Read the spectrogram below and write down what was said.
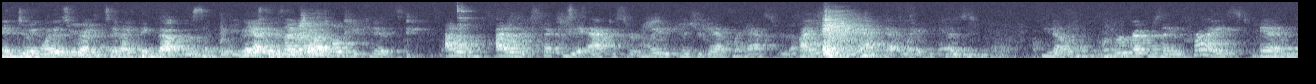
and doing what is right. And I think that was something you Yeah, guys did a good I job. told you kids, I don't, I don't expect you to act a certain way because your dad's a pastor. I expect you to act that way because, you know, we're representing Christ and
